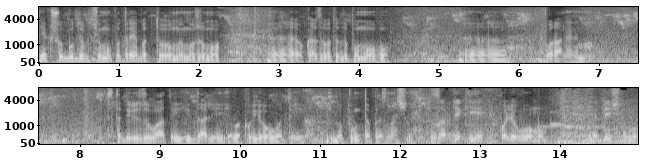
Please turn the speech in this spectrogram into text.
Якщо буде в цьому потреба, то ми можемо е, оказувати допомогу е, пораненим, стабілізувати і далі евакуйовувати їх до пункту призначення. Завдяки польовому медичному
